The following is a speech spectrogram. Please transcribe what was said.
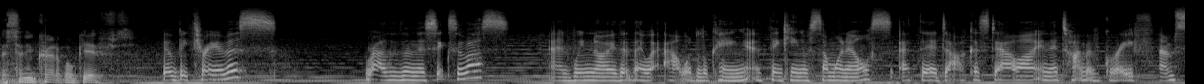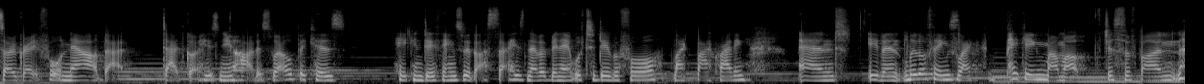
It's an incredible gift. There'll be three of us rather than the six of us and we know that they were outward looking and thinking of someone else at their darkest hour in their time of grief. I'm so grateful now that Dad got his new heart as well because he can do things with us that he's never been able to do before, like bike riding and even little things like picking mum up just for fun.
